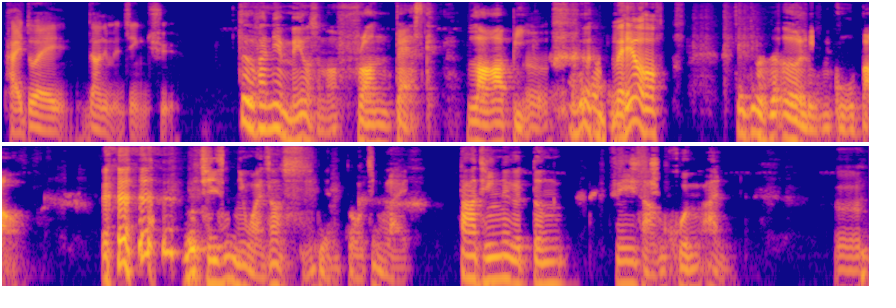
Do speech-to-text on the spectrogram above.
排队让你们进去。这个饭店没有什么 front desk lobby，、嗯，没有，这就是恶灵古堡。尤其是你晚上十点走进来，大厅那个灯非常昏暗。嗯，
